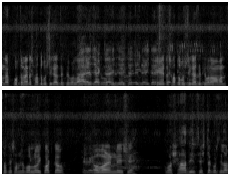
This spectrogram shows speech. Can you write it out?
আমরা প্রথমে একটা শতবর্ষী গাছ দেখতে পেলাম। এই একটা শতবর্ষী গাছ দেখতে পেলাম আমাদের চোখের সামনে পড়ল এই কটকা অভয়ারণ্যে এসে। আমরা সারাদিন চেষ্টা করছিলাম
